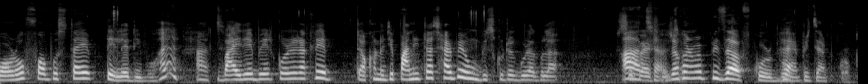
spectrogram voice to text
বরফ অবস্থায় তেলে দিব হ্যাঁ? আচ্ছা। বাইরে বের করে রাখলে তখন যে পানিটা ছাড়বে এবং বিস্কুটের গুঁড়াগুলা আচ্ছা যখন আমরা প্রিজার্ভ করব। হ্যাঁ প্রিজার্ভ করব।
